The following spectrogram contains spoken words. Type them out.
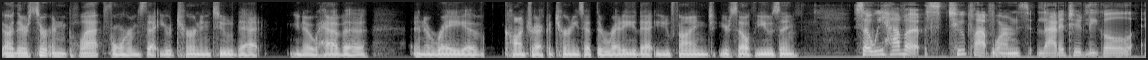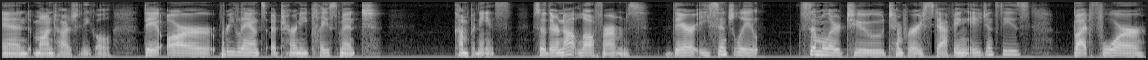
are there certain platforms that you're turning to that you know have a an array of contract attorneys at the ready that you find yourself using? So we have a, two platforms, Latitude Legal and Montage Legal. They are freelance attorney placement companies. So they're not law firms. They're essentially similar to temporary staffing agencies, but for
